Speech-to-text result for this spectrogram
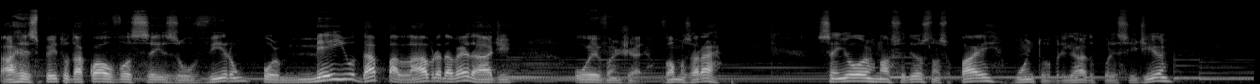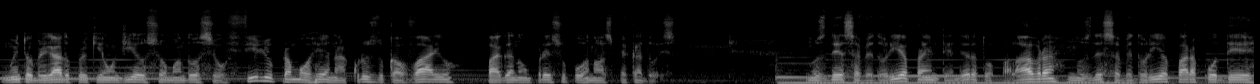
a respeito da qual vocês ouviram por meio da palavra da verdade, o Evangelho. Vamos orar? Senhor, nosso Deus, nosso Pai, muito obrigado por esse dia. Muito obrigado porque um dia o Senhor mandou seu filho para morrer na cruz do Calvário, pagando um preço por nós pecadores. Nos dê sabedoria para entender a tua palavra, nos dê sabedoria para poder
